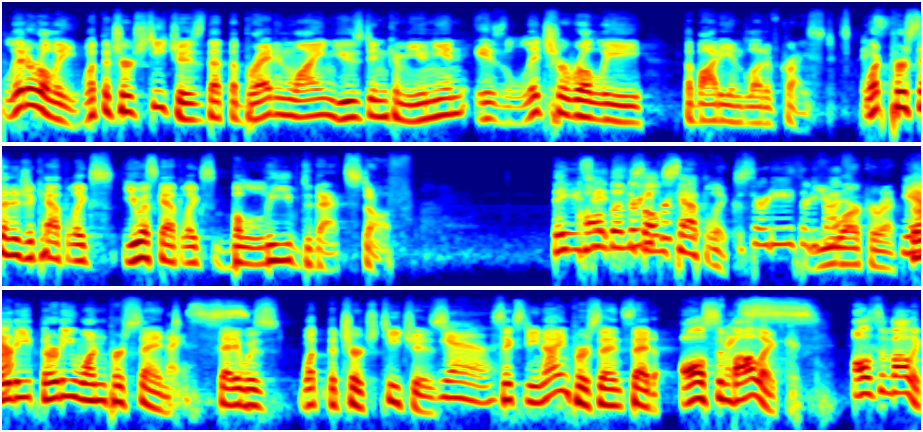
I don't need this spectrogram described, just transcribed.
literally what the church teaches that the bread and wine used in communion is literally the body and blood of Christ? what percentage of Catholics, US Catholics, believed that stuff? They call themselves 30%? Catholics. 30, 35? You are correct. Yeah? 30, 31% Nice. said it was what the church teaches. Yeah. 69% said all symbolic. Nice. All symbolic.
